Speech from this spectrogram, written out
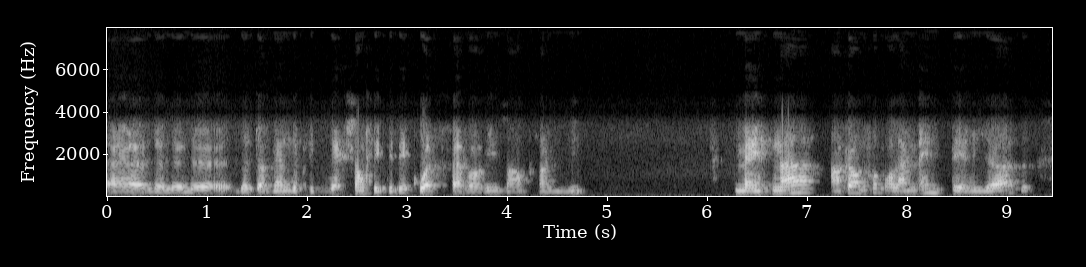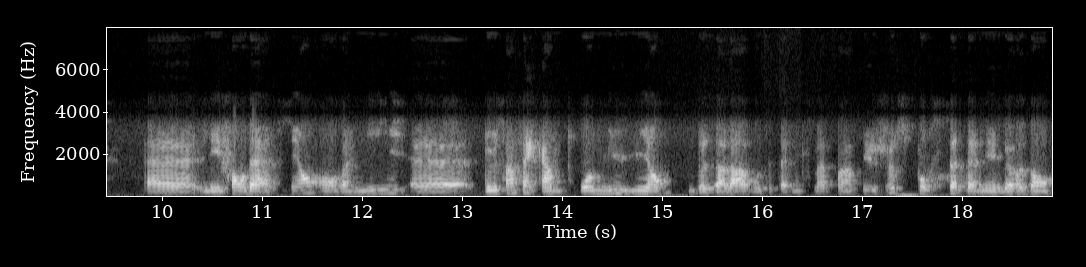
euh, le, domaine de prédilection que les Québécois favorisent en premier. Maintenant, encore une fois, pour la même période, euh, les fondations ont remis 253 euh, millions de dollars aux établissements de santé juste pour cette année-là, dont,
